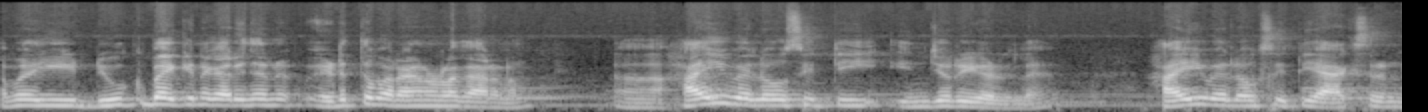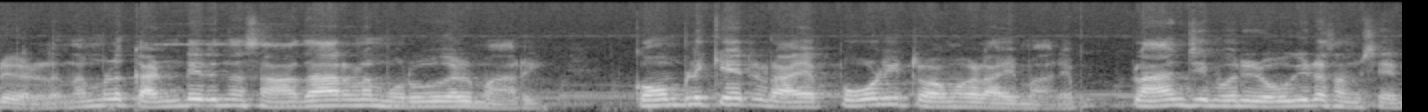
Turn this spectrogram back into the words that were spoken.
അപ്പോൾ ഈ ഡ്യൂക്ക് ബൈക്കിന്റെ കാര്യം ഞാൻ എടുത്തു പറയാനുള്ള കാരണം ഹൈ വെലോസിറ്റി ഇഞ്ചുറികളിൽ ഹൈ വെലോസിറ്റി ആക്സിഡന്റുകളിൽ നമ്മൾ കണ്ടിരുന്ന സാധാരണ മുറിവുകൾ മാറി കോംപ്ലിക്കേറ്റഡ് ആയ പോളി ട്രോമകളായി മാറി. പ്ലാൻ ചെയ്യുമ്പോൾ ഒരു രോഗിയുടെ സംശയം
